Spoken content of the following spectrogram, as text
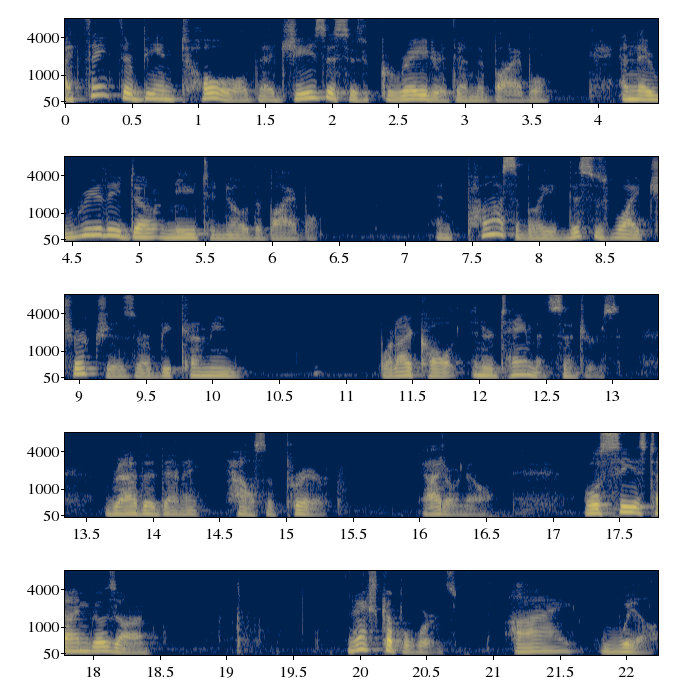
I think they're being told that Jesus is greater than the Bible and they really don't need to know the Bible. And possibly this is why churches are becoming what I call entertainment centers rather than a house of prayer. I don't know. We'll see as time goes on. The next couple words I will.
